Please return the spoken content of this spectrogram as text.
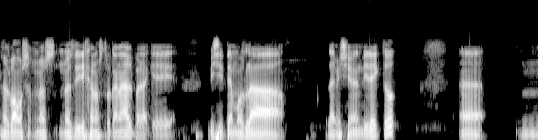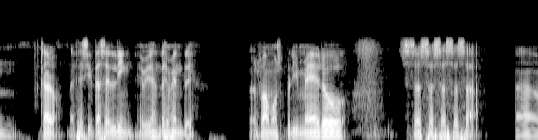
nos vamos, nos, nos dirige a nuestro canal para que visitemos la, la emisión en directo. Eh, mm, claro, necesitas el link, evidentemente. Nos vamos primero. Eh,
